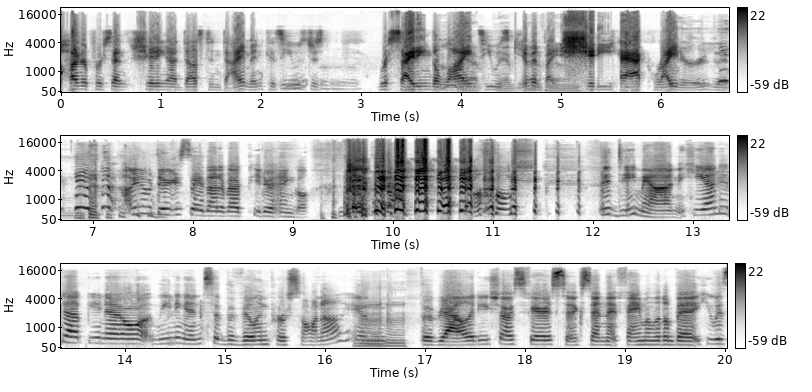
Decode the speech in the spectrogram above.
hundred percent shitting on Dustin Diamond because he was just reciting the Oh, lines yeah, he was yeah, given by shitty hack writers. And I don't dare you say that about Peter Engel. um, the D man, he ended up, you know, leaning into the villain persona in Mhm. the reality show spheres to extend that fame a little bit. He was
